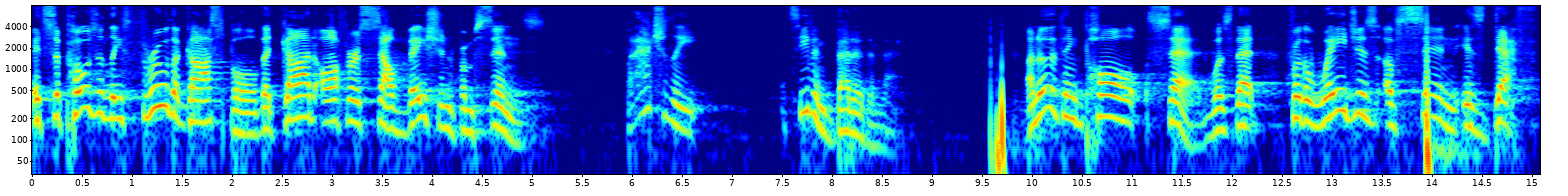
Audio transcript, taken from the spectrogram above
It's supposedly through the gospel that God offers salvation from sins. But actually, it's even better than that. Another thing Paul said was that for the wages of sin is death,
